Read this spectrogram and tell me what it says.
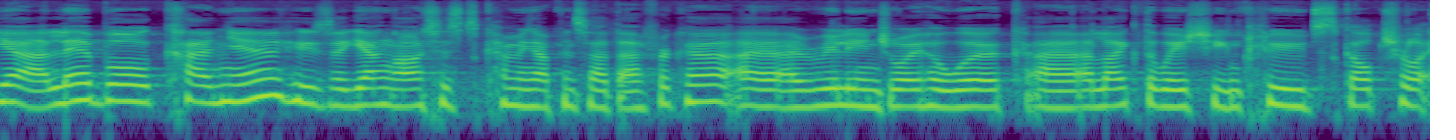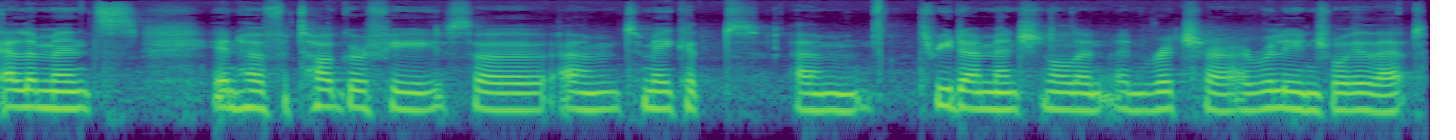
Yeah, Lebo Kganye, who's a young artist coming up in South Africa. I, I really enjoy her work. Uh, I like the way she includes sculptural elements in her photography, so um, to make it um, three dimensional and, and, richer. I really enjoy that.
